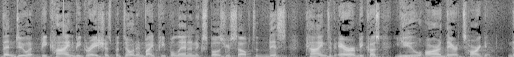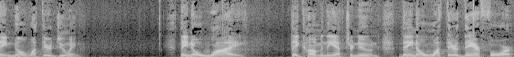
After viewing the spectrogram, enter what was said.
then do it. Be kind, be gracious. But don't invite people in and expose yourself to this kind of error because you are their target. They know what they're doing, they know why they come in the afternoon, they know what they're there for.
